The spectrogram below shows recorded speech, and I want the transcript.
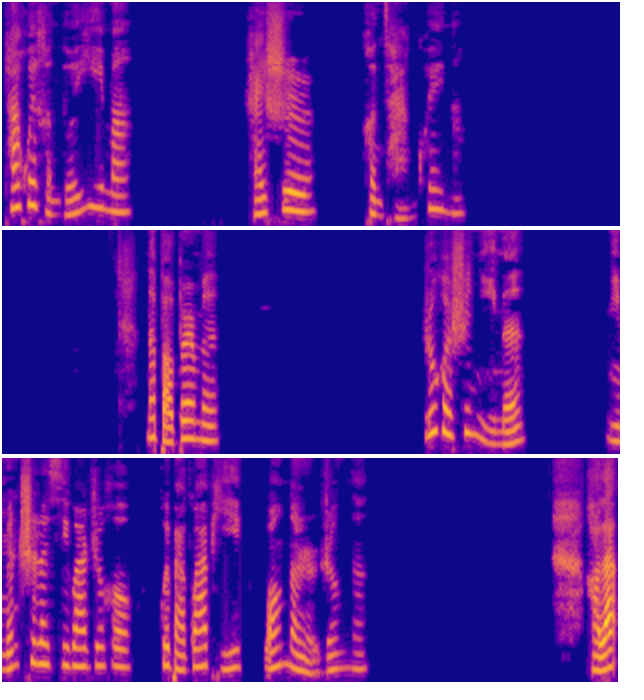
他会很得意吗？还是很惭愧呢？那宝贝儿们，如果是你们，你们吃了西瓜之后，会把瓜皮往哪儿扔呢？好了，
